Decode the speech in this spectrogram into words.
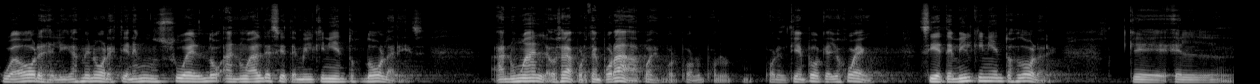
jugadores de ligas menores tienen un sueldo anual de 7.500 dólares. Anual, o sea, por temporada, pues, por el tiempo que ellos juegan. 7.500 dólares. Que el,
